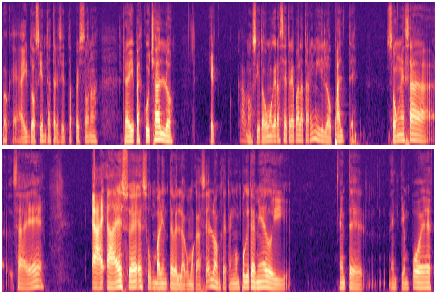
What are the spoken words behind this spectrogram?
porque hay 200, 300 personas ready para escucharlo, y el cabroncito como que era se trepa la tarima y lo parte. Son esas, o sea, es, a, eso es, es un valiente, ¿verdad? Como que hacerlo, aunque tenga un poquito de miedo y, gente, el tiempo es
